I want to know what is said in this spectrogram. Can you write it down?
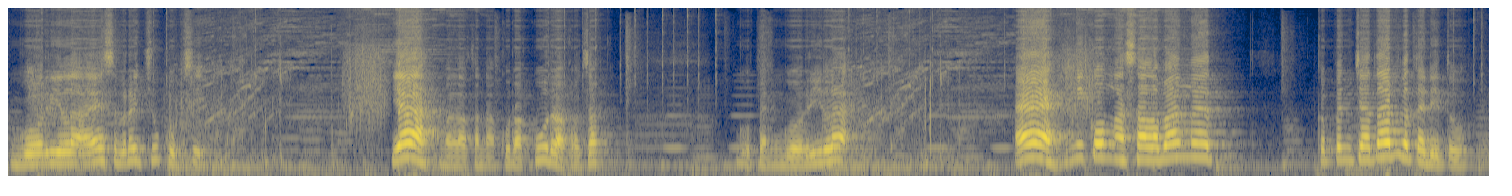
gorila aja sebenarnya cukup sih. Ya malah kena kura-kura kocak. Gue pengen gorila. Eh ini kok nggak salah banget. Kepencet apa tadi tuh?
